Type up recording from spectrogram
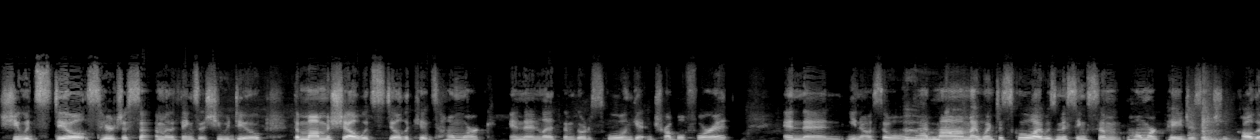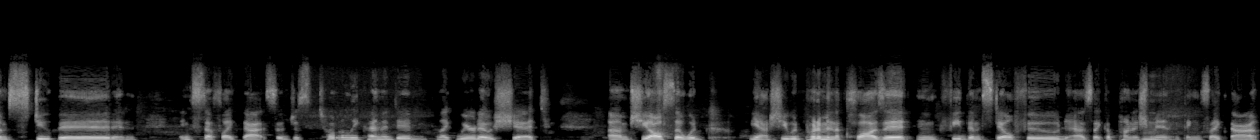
she would steal. Here's just some of the things that she would do the mom Michelle would steal the kids' homework and then let them go to school and get in trouble for it. And then, you know, so oh God, mom, I went to school, I was missing some homework pages, and she'd call them stupid and and stuff like that. So just totally kind of did like weirdo shit. Um, she also would, yeah, she would put them in the closet and feed them stale food as like a punishment and things like that.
